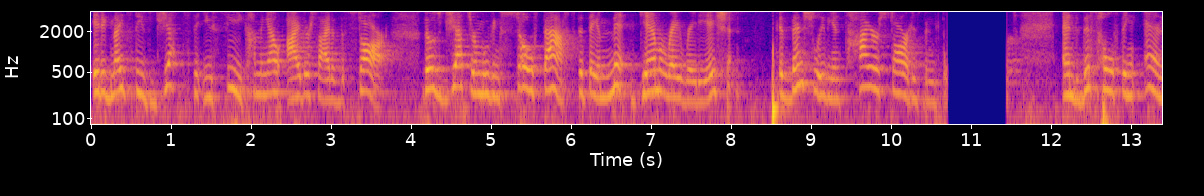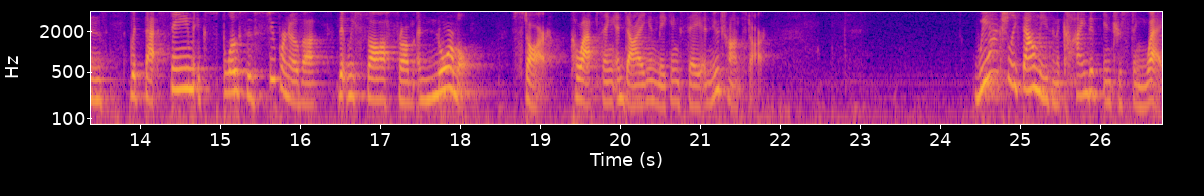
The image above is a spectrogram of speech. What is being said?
it ignites these jets that you see coming out either side of the star. Those jets are moving so fast that they emit gamma ray radiation. Eventually, the entire star has been blown and this whole thing ends with that same explosive supernova that we saw from a normal star collapsing and dying and making, say, a neutron star. We actually found these in a kind of interesting way.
